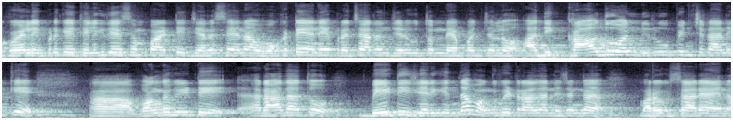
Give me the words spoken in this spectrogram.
ఒకవేళ ఇప్పటికే తెలుగుదేశం పార్టీ జనసేన ఒకటే అనే ప్రచారం జరుగుతున్న నేపథ్యంలో అది కాదు అని నిరూపించడానికి వంగవీటి రాధాతో భేటీ జరిగిందా? వంగవీటి రాధా నిజంగా మరొకసారి ఆయన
